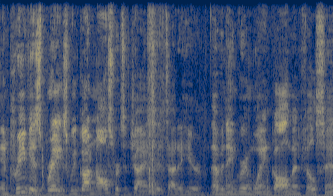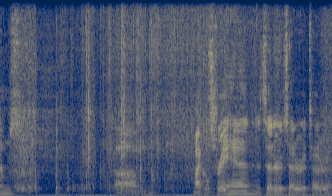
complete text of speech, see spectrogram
in previous breaks, we've gotten all sorts of Giants hits out of here. Evan Engram, Wayne Gallman, Phil Simms, um, Michael Strahan, et cetera, et cetera, et cetera.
